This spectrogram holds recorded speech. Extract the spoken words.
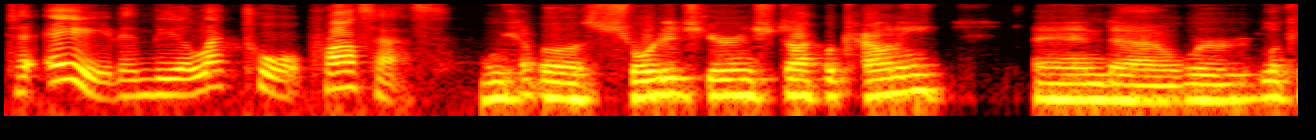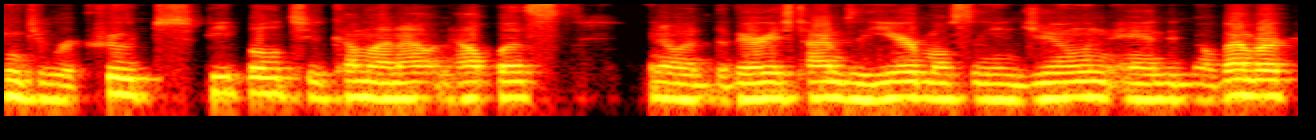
to aid in the electoral process. We have a shortage here in Chautauqua County, and uh, we're looking to recruit people to come on out and help us, you know, at the various times of the year, mostly in June and in November,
